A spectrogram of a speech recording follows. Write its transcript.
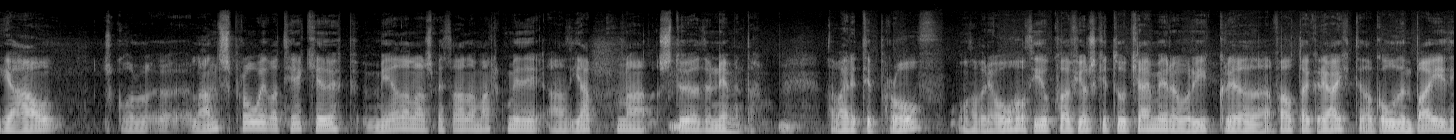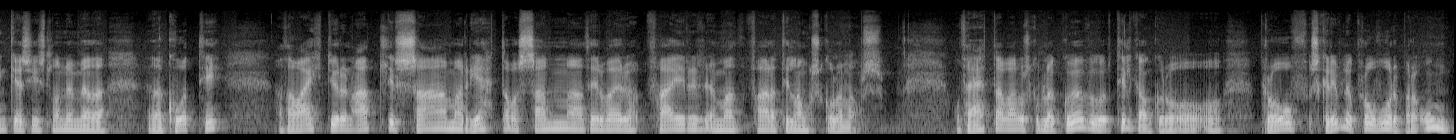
Já sko landsprófið var tekið upp meðalans með það að markmiði að jafna stöðu nefnda mm. það væri til próf og það væri óháð því hvað fjölskyttuð kæmir eða ríkri eða fátækri ætt eða góðum bæ í þingjasíslunum eða, eða koti að þá ættir allir sama rétt á að sanna að þeir væri færir um að fara til langskólanáms. Og þetta var óskaplega göfugur tilgangur og, og próf, skrifleg próf voru bara ung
